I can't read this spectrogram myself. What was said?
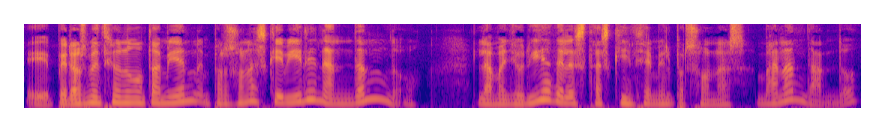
eh, pero has mencionado también personas que vienen andando. La mayoría de estas 15.000 personas van andando.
